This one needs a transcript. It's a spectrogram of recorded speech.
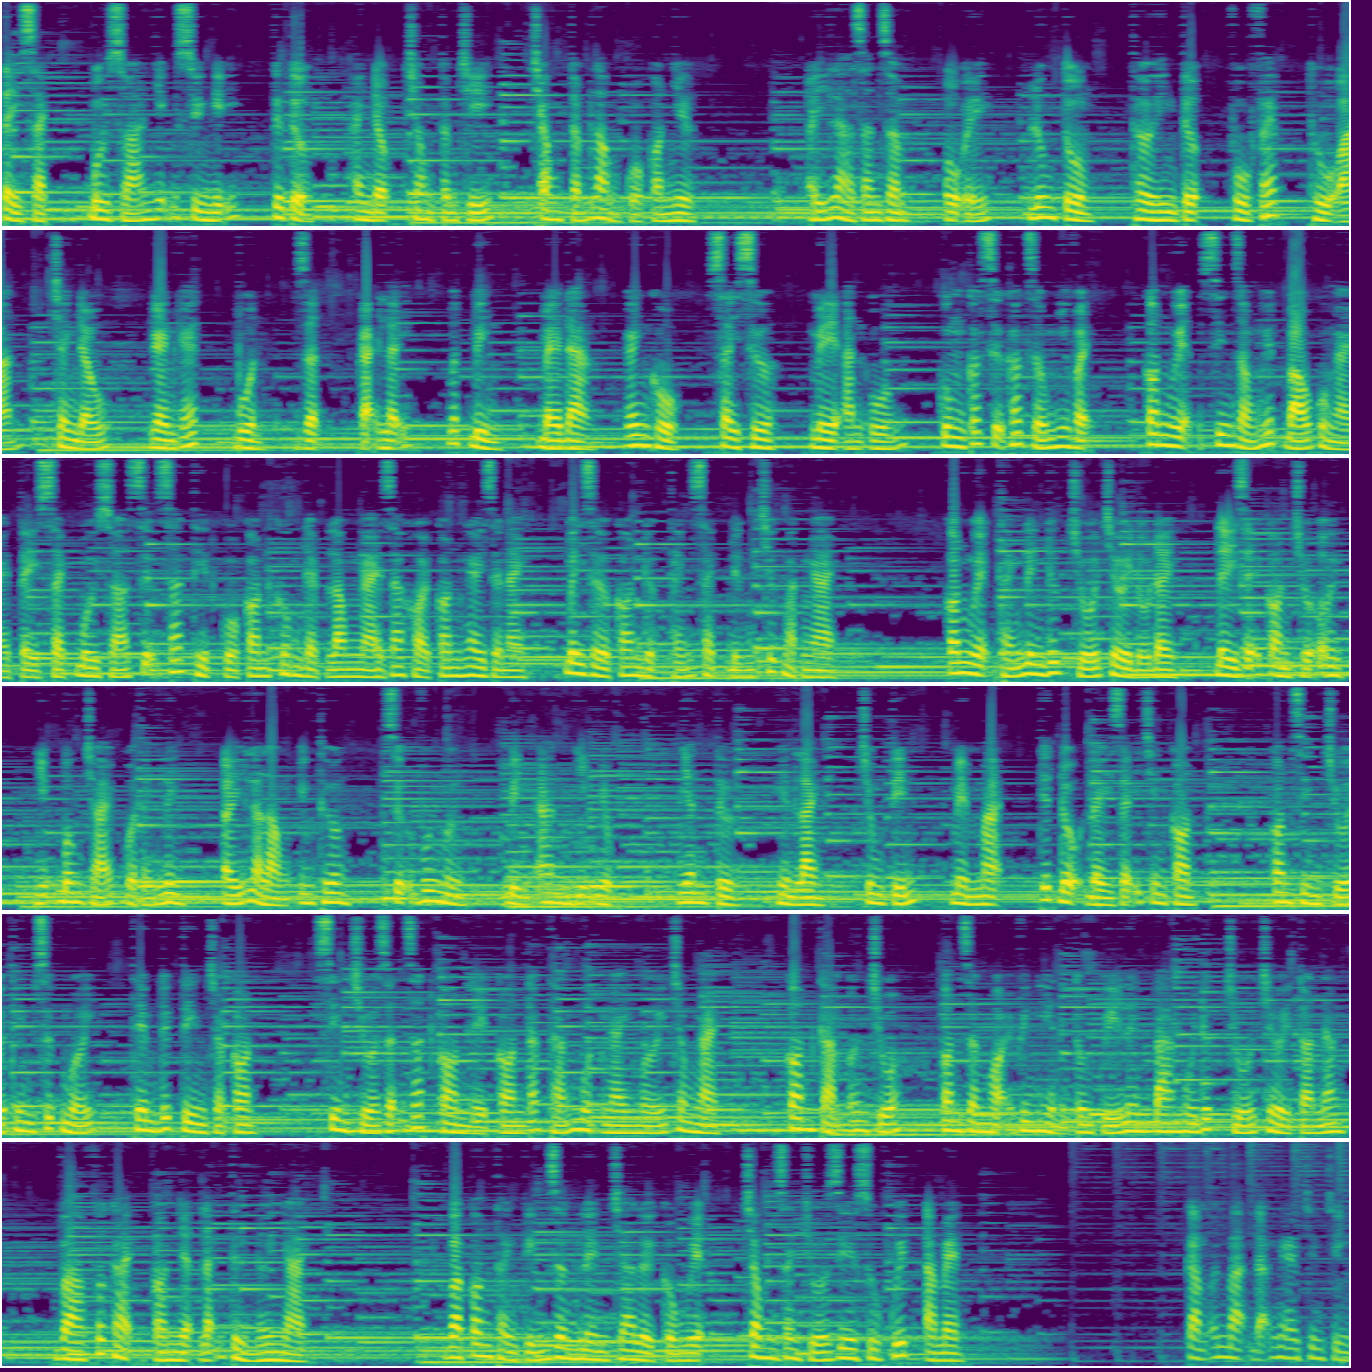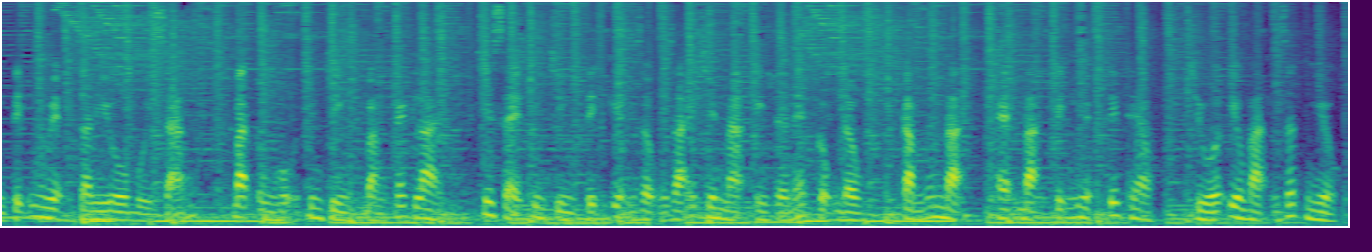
tẩy sạch, bôi xóa những suy nghĩ, tư tưởng, hành động trong tâm trí, trong tấm lòng của con như ấy là gian dâm, ô uế, lung tuồng, thờ hình tượng, phù phép, thù oán, tranh đấu, ghen ghét, buồn, giận, cãi lẫy, bất bình, bè đảng, ganh gổ, say sưa, mê ăn uống, cùng các sự khác giống như vậy. Con nguyện xin dòng huyết báo của Ngài tẩy sạch bôi xóa sự xác thịt của con không đẹp lòng Ngài ra khỏi con ngay giờ này. Bây giờ con được thánh sạch đứng trước mặt Ngài. Con nguyện Thánh Linh Đức Chúa Trời đổ đầy, đầy dẫy con Chúa ơi, những bông trái của Thánh Linh, ấy là lòng yêu thương, sự vui mừng, bình an nhịn nhục, nhân từ, hiền lành, trung tín, mềm mại, tiết độ đầy dẫy trên con. Con xin Chúa thêm sức mới, thêm đức tin cho con. Xin Chúa dẫn dắt con để con đắc thắng một ngày mới trong ngày. Con cảm ơn Chúa, con dâng mọi vinh hiển tôn quý lên ba ngôi Đức Chúa Trời toàn năng và phước hạnh con nhận lãnh từ nơi Ngài. Và con thành kính dâng lên cha lời cầu nguyện trong danh Chúa Giêsu Christ. Amen. Cảm ơn bạn đã nghe chương trình Tĩnh Nguyện Radio buổi sáng. Bạn ủng hộ chương trình bằng cách like, chia sẻ chương trình tĩnh nguyện rộng rãi trên mạng Internet cộng đồng. Cảm ơn bạn. Hẹn bạn tĩnh nguyện tiếp theo. Chúa yêu bạn rất nhiều.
